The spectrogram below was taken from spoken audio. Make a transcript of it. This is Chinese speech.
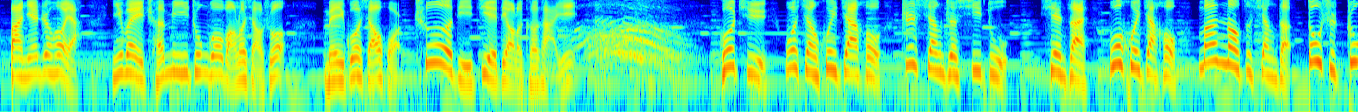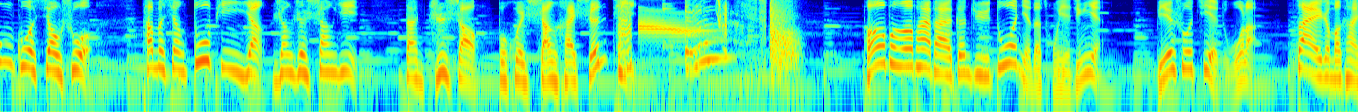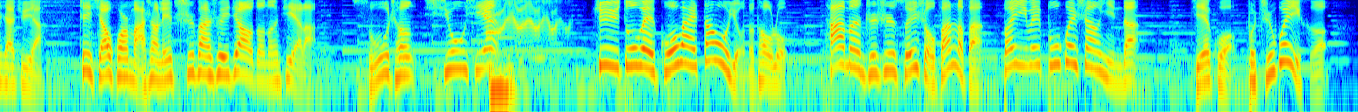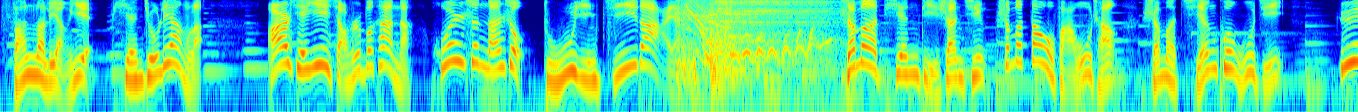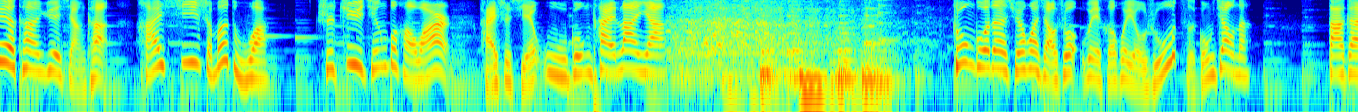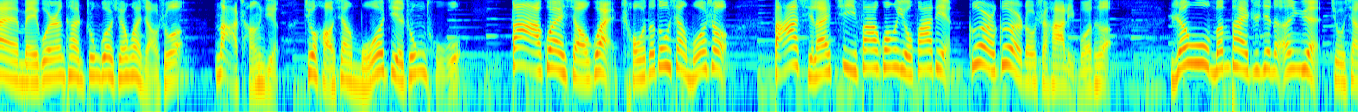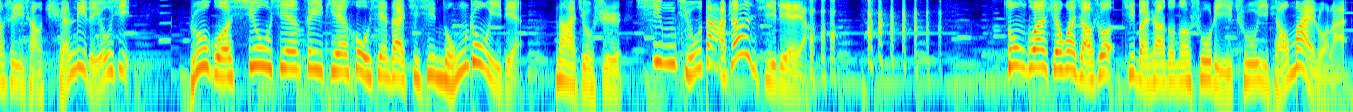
半年之后呀，因为沉迷中国网络小说，美国小伙彻底戒掉了可卡因。过去我想回家后只想着吸毒，现在我回家后满脑子想的都是中国小说，他们像毒品一样让人上瘾，但至少不会伤害身体。鹏鹏和派派根据多年的从业经验，别说戒毒了。再这么看下去呀，这小伙马上连吃饭睡觉都能戒了，俗称修仙。据多位国外道友的透露，他们只是随手翻了翻，本以为不会上瘾的，结果不知为何翻了两页天就亮了，而且一小时不看呢，浑身难受，毒瘾极大呀。什么天地山清，什么道法无常，什么乾坤无极，越看越想看。还吸什么毒啊？是剧情不好玩，还是嫌武功太烂呀？中国的玄幻小说为何会有如此功效呢？大概美国人看中国玄幻小说，那场景就好像魔界中土，大怪小怪丑的都像魔兽，打起来既发光又发电，个个都是哈利波特。人物门派之间的恩怨就像是一场权力的游戏。如果修仙飞天后现代气息浓重一点，那就是星球大战系列呀。纵观玄幻小说，基本上都能梳理出一条脉络来。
